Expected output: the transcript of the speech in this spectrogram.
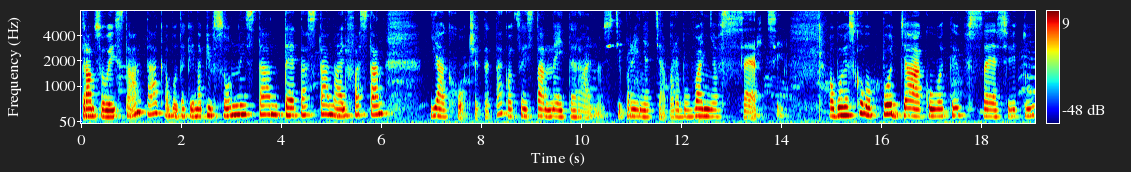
трансовий стан, так? або такий напівсонний стан, тета-стан, альфа-стан. Як хочете, так? Оцей стан нейтральності, прийняття, перебування в серці. Обов'язково подякувати Всесвіту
